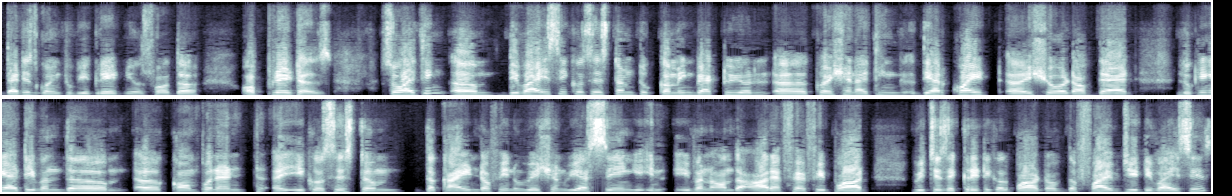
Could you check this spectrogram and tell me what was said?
that is going to be great news for the operators. So I think um, device ecosystem to coming back to your uh, question, I think they are quite uh, assured of that. Looking at even the um, uh, component uh, ecosystem, the kind of innovation we are seeing in, even on the RFFE part, which is a critical part of the 5G devices,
